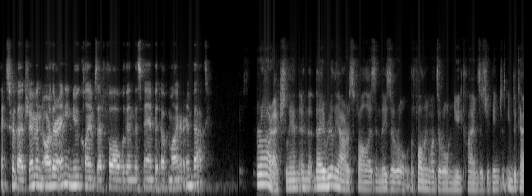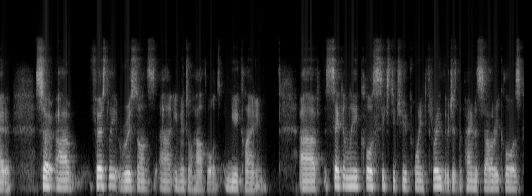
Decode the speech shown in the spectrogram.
Thanks for that, Jim. And are there any new claims that fall within this ambit of minor impact? There are actually, and, and they really are as follows. And these are all the following ones are all new claims, as you've in, indicated. So, uh, firstly, Ruson's uh, in mental health wards, new claim. Uh, secondly, clause 62.3, which is the payment of salary clause,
